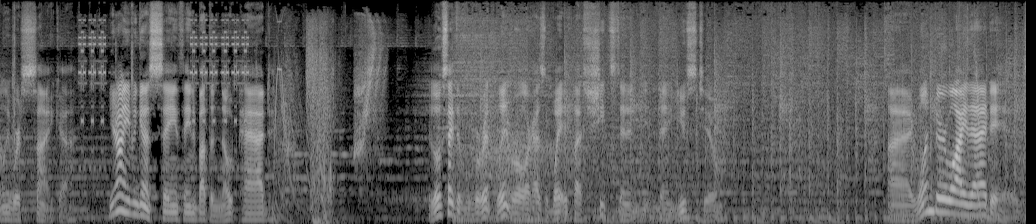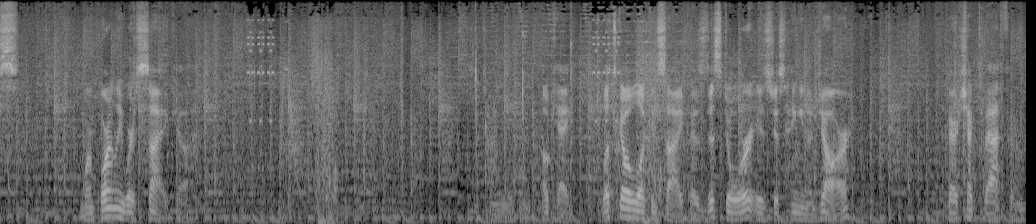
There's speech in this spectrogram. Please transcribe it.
Importantly, where's Sayaka? Uh. You're not even gonna say anything about the notepad. It looks like the lint roller has way less sheets than it, than it used to. I wonder why that is. More importantly, where's Sayaka? Uh. Okay, let's go look inside, because this door is just hanging ajar. Better check the bathroom.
